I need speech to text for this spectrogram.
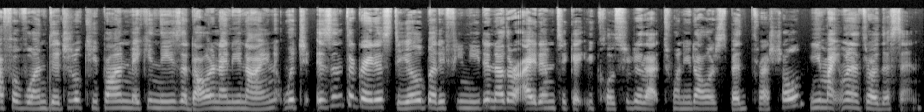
off of one digital coupon, making these $1.99, which isn't the greatest deal, but if you need another item to get you closer to that $20 spend threshold, you might want to throw this in.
